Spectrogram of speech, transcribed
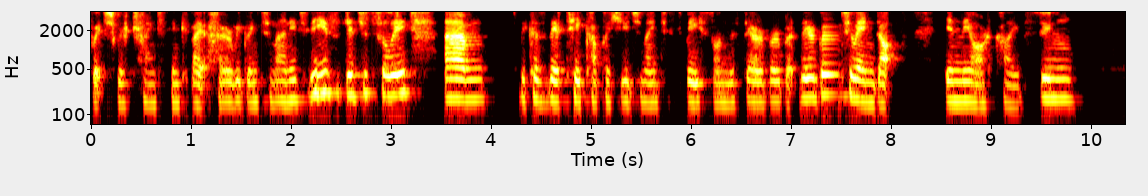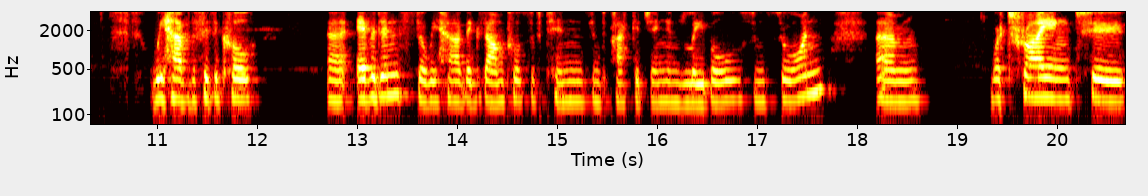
which we're trying to think about how are we going to manage these digitally um, because they take up a huge amount of space on the server but they're going to end up in the archive soon. We have the physical uh, evidence, so we have examples of tins and packaging and labels and so on. Um, we're trying to,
